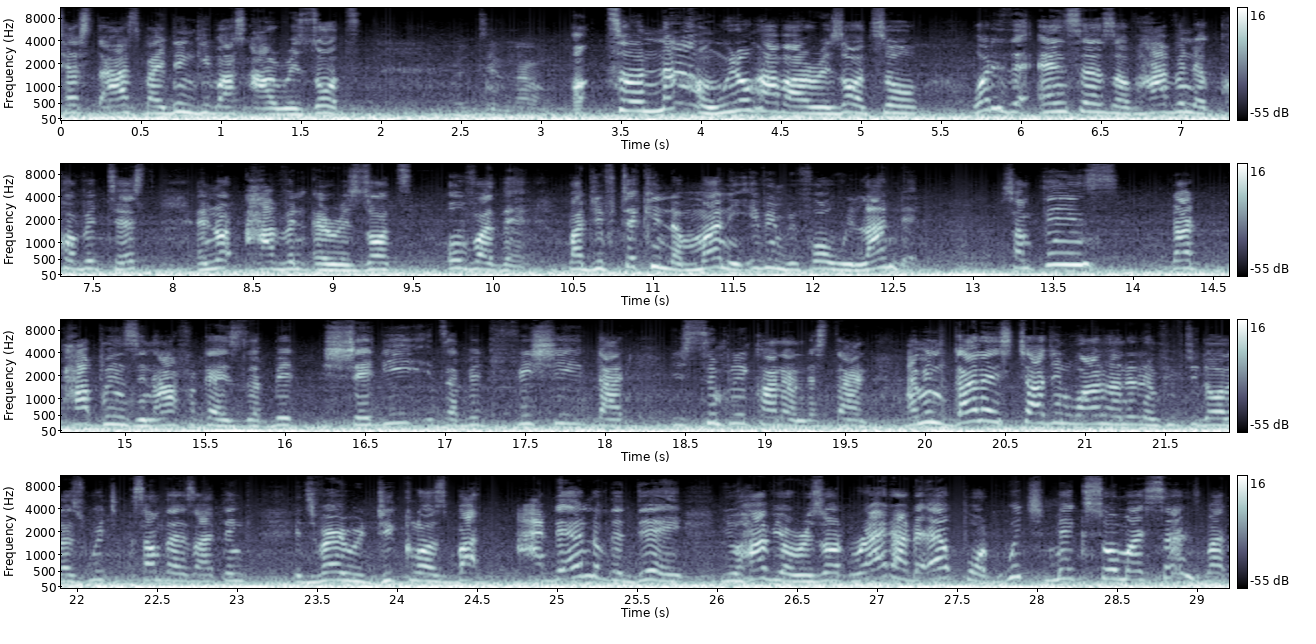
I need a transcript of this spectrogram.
test us but you didn't give us our results Until now. so now we don't have our results so what is the answers of having a covid test and not having a resort over there. But you've taken the money even before we landed. Some things that happens in africa is a bit shady it's a bit fishy that you simply can't understand. I mean ghana is charging 150 dollars which sometimes i think it's very ridiculous but at the end of the day you have your resort right at the airport which makes so much sense. But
